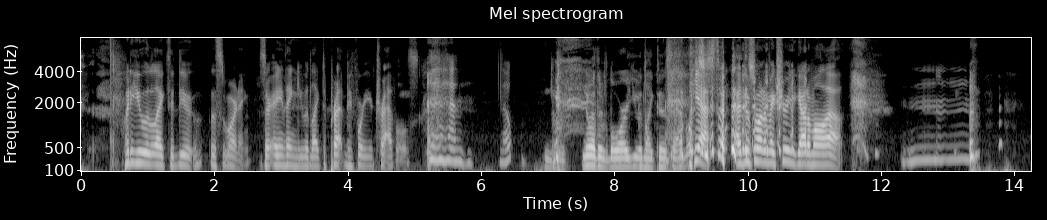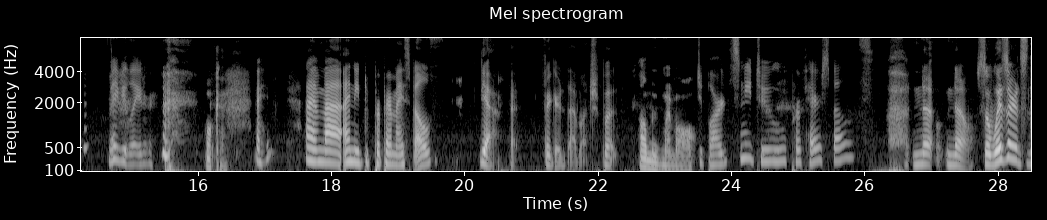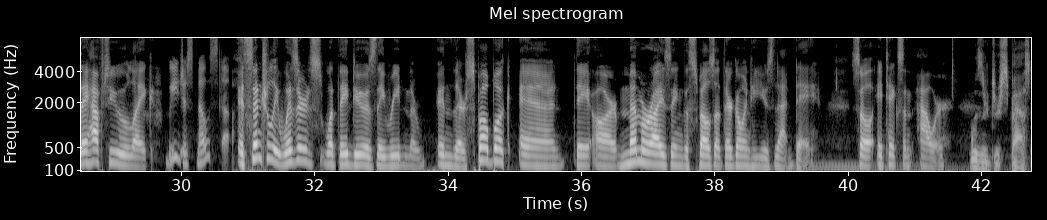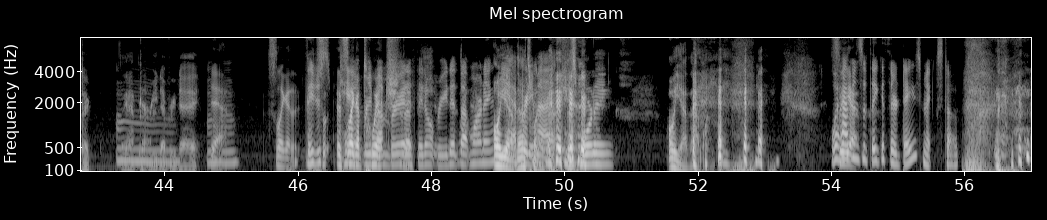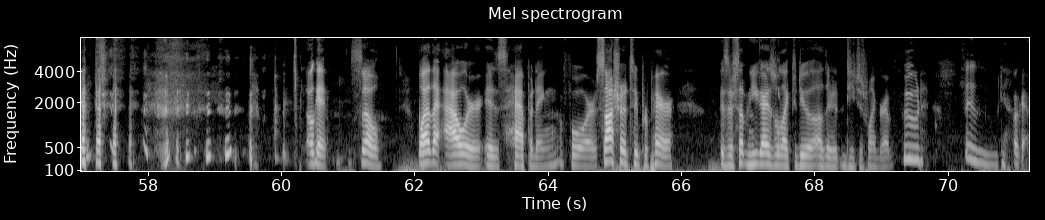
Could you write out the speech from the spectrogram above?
what do you like to do this morning? Is there anything you would like to prep before your travels? nope. No, no other lore you would like to establish? Yeah, I just want to make sure you got them all out. Mm, maybe later. Okay. I'm. Uh, I need to prepare my spells. Yeah, I figured that much, but I'll move my ball. Do bards need to prepare spells? no, no. So wizards, they have to like We just know stuff. essentially wizards what they do is they read in their in their spell book and they are memorizing the spells that they're going to use that day so it takes an hour Wizards are spastic. They have to read every day. Mm, day. Yeah. mhm. it's like a They it's- just it's can't like a remember twitch it that- if they don't read it that morning. Oh yeah, Yeah, that's pretty what I much. This morning. Oh yeah, that one. what So, yeah. happens if they get their days mixed up? okay so while the hour is happening for sasha to prepare is there something you guys would like to do other do you just want to grab food Food. Okay.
